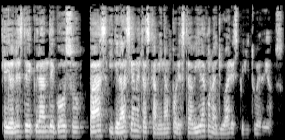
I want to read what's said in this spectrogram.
Que Dios les dé grande gozo, paz y gracia mientras caminan por esta vida con la ayuda del Espíritu de Dios.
